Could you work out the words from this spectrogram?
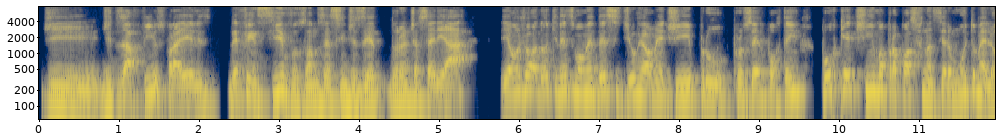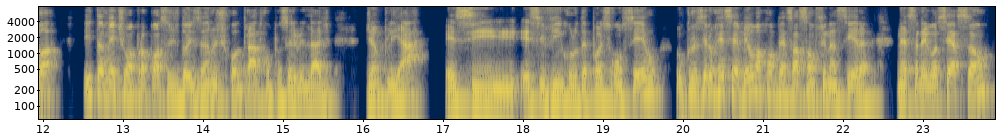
de, de desafios para ele, defensivos, vamos assim dizer, durante a Série A. E é um jogador que nesse momento decidiu realmente ir para o Cerro Portenho, porque tinha uma proposta financeira muito melhor e também tinha uma proposta de dois anos de contrato, com possibilidade de ampliar esse, esse vínculo depois com o Cerro. O Cruzeiro recebeu uma compensação financeira nessa negociação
